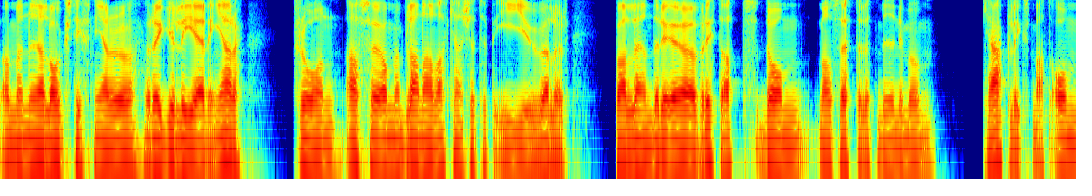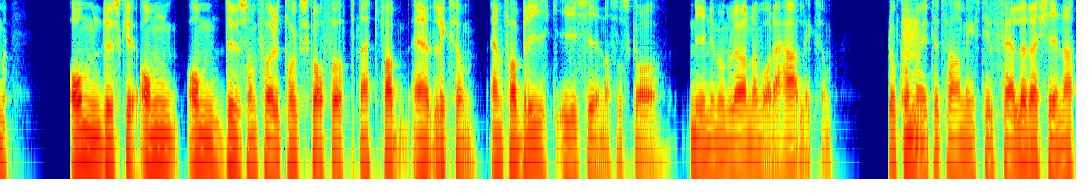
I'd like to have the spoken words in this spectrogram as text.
ja, med nya lagstiftningar och regleringar från, alltså ja, men bland annat kanske typ EU eller länder i övrigt att de, man sätter ett minimum cap liksom att om om du, ska, om, om du som företag ska få öppna ett fab, eh, liksom en fabrik i Kina så ska minimumlönen vara det här liksom. Då kommer Mm. man ju till ett förhandlingstillfälle där Kina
